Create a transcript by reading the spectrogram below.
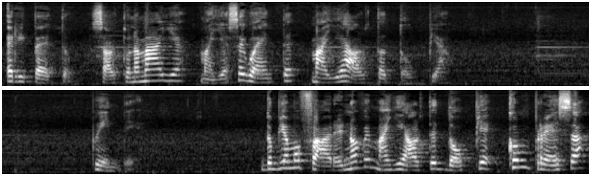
E ripeto salto una maglia maglia seguente maglia alta doppia. Quindi dobbiamo fare 9 maglie alte doppie compresa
